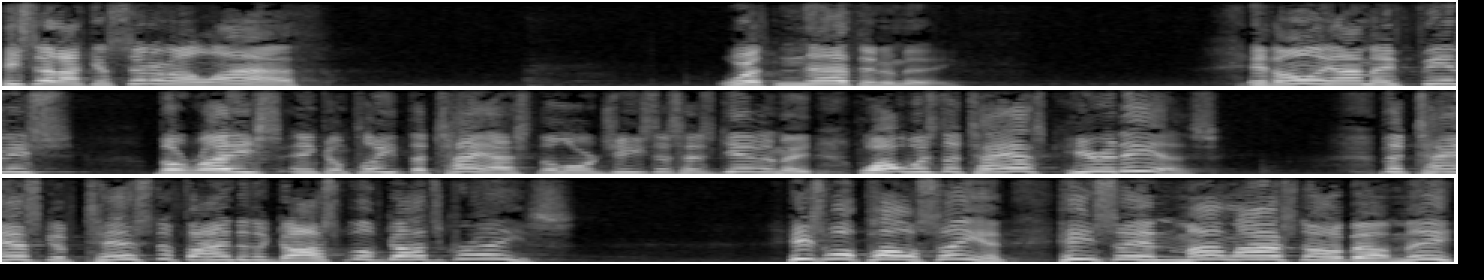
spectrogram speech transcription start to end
He said, I consider my life worth nothing to me. If only I may finish the race and complete the task the Lord Jesus has given me. What was the task? Here it is the task of testifying to the gospel of God's grace. Here's what Paul's saying. He's saying, My life's not about me.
